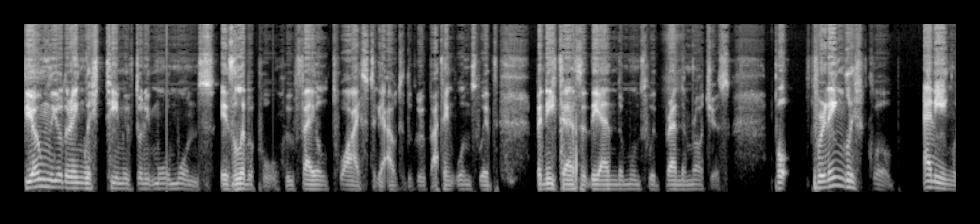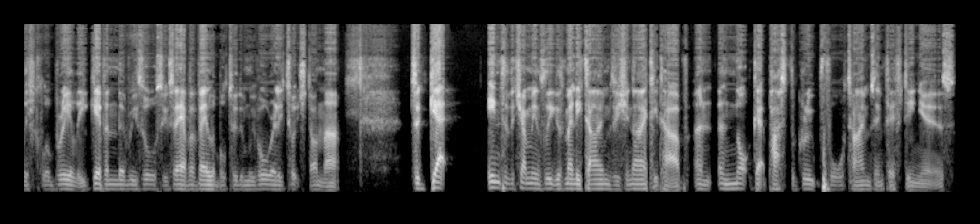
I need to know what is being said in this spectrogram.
The only other English team who've done it more than once is Liverpool, who failed twice to get out of the group. I think once with Benitez at the end and once with Brendan Rodgers. But for an English club, any English club really, given the resources they have available to them, we've already touched on that, to get into the Champions League as many times as United have and, and not get past the group four times in 15 years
